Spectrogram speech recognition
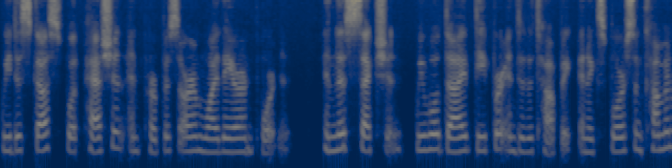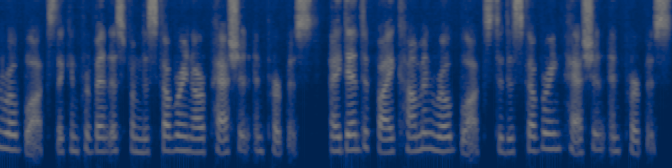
we discussed what passion and purpose are and why they are important. In this section, we will dive deeper into the topic and explore some common roadblocks that can prevent us from discovering our passion and purpose. Identify common roadblocks to discovering passion and purpose.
